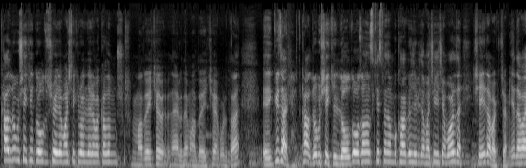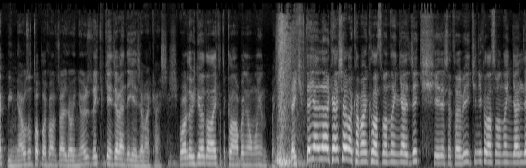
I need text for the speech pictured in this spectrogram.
Kadro bu şekilde oldu. Şöyle maçtaki rollere bakalım. Şu Madueke nerede? Madueke burada. E, güzel. Kadro bu şekilde oldu. O zaman kesmeden bu kadroyla bir de maça geçeceğim. Bu arada şeye de bakacağım. Ya da bakmayayım ya. Uzun topla kontrolle oynuyoruz. Rakip gelince ben de geleceğim arkadaşlar. Bu arada videoya da like atıp kanala abone olmayı unutmayın. Rakip de geldi arkadaşlar. Bak hemen klasmandan gelecek. Gelirse tabii. ikinci klasmandan geldi.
